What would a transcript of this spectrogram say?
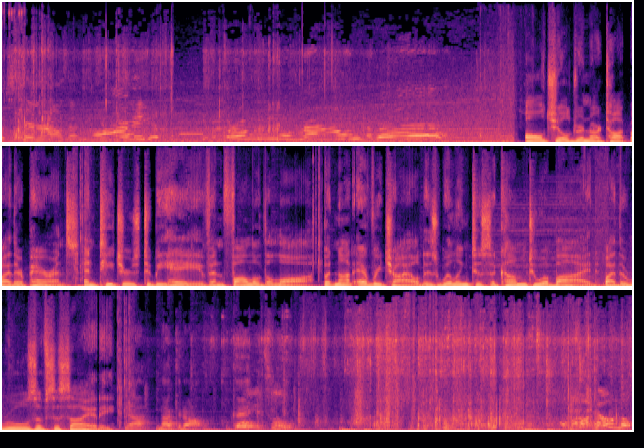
is turn around on me. You hear me? Throw me around, bro. All children are taught by their parents and teachers to behave and follow the law, but not every child is willing to succumb to abide by the rules of society. Yeah, knock it off. Okay. It's. Oh, hell no.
